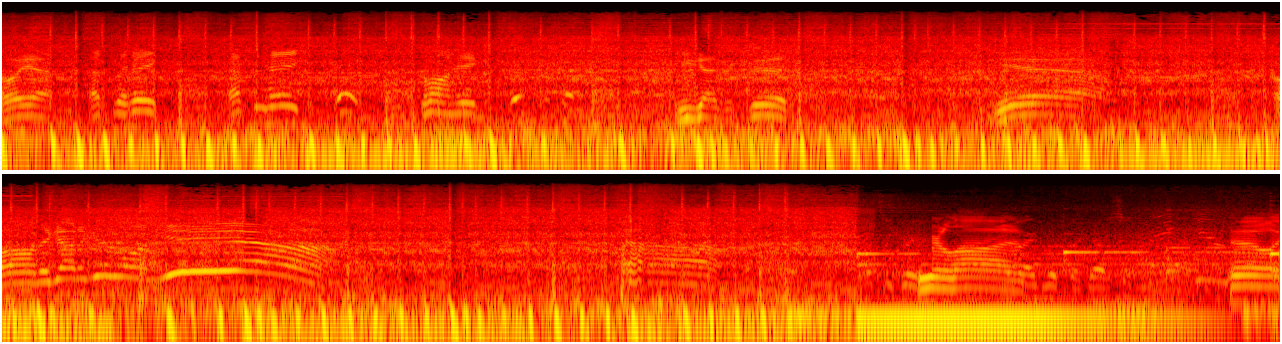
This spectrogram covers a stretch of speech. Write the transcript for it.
Oh yeah, that's the Hake. That's the Hake. Come on, Hake. You guys are good. Yeah. Oh, they got a good one. Yeah. We're live. Hell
